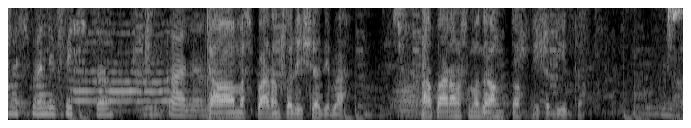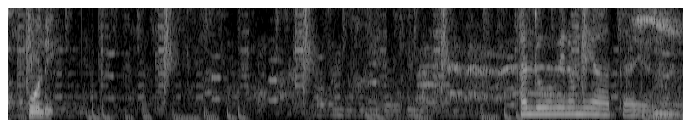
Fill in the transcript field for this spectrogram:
Mas manipis to. Kanan. Tsaka mas parang tulis siya, di ba? Ah, parang mas magaang to. Isa dito. Fully. Aluminum yata yun. Hmm.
